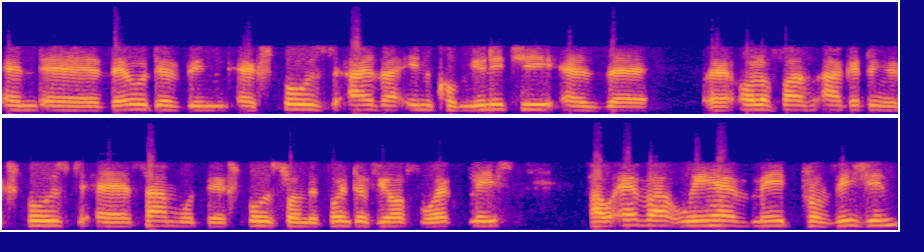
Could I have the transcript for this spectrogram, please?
and uh, they would have been exposed either in community as uh, uh, all of us are getting exposed. Uh, some would be exposed from the point of view of workplace. However, we have made provision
